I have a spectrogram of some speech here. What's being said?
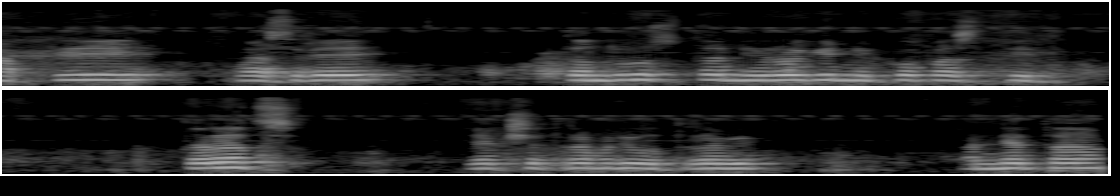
आपली वासरे तंदुरुस्त निरोगी निकोप असतील तरच या क्षेत्रामध्ये उतरावीत अन्यथा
